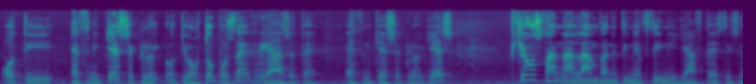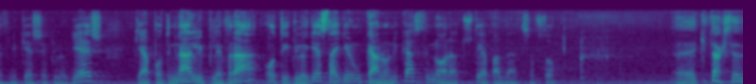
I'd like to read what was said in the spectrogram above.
ότι, εθνικές ότι ο τόπος δεν χρειάζεται εθνικές εκλογές. Ποιος θα αναλάμβανε την ευθύνη για αυτές τις εθνικές εκλογές; Και από την άλλη πλευρά ότι οι εκλογές θα γίνουν κανονικά στην ώρα τους. Τι απαντάτε σε αυτό; Ε, κοιτάξτε,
